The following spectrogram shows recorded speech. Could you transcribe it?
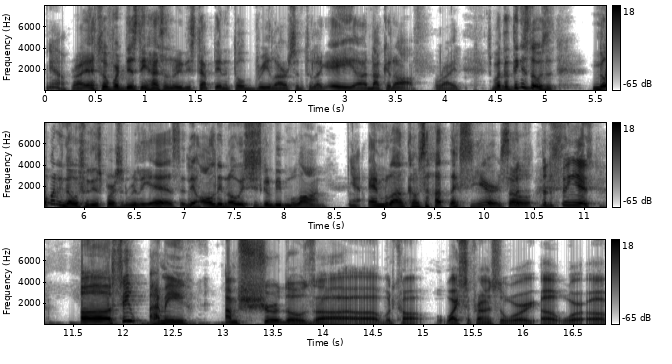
Yeah. Right. And so far, Disney hasn't really stepped in and told Brie Larson to like, hey, uh, knock it off. Right. But the thing is, though, is nobody knows who this person really is. And they all they know is she's going to be Mulan. Yeah. And Mulan comes out next year. So but, but the thing is, uh, see, I mean, I'm sure those uh, what call it, white supremacists were uh, were uh,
